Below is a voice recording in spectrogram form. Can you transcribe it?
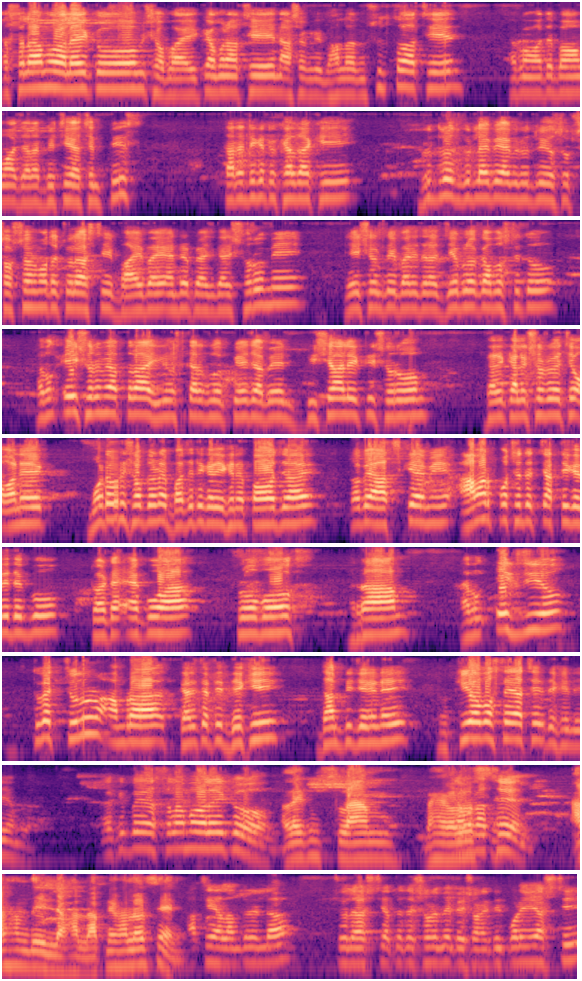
আসসালামু আলাইকুম, সবাই কেমন আছেন? আশা করি ভালো এবং সুস্থ আছেন। এবং আমাদের বাবা মা যারা বেঁচে আছেন প্লিজ তাদের দিকে একটু খেয়াল রাখি। রুদ্রজ গুড লাইফে আমি রুদ্র ইউসুফ সবসময়ের মতো চলে আসছি বাই বাই এন্টারপ্রাইজ গাড়ি শোরুমে এই শোরুমটি বাড়ি তারা যে ব্লকে অবস্থিত। এবং এই শোরুমে আপনারা ইউজ কারগুলো পেয়ে যাবেন। বিশাল একটি শোরুম গাড়ি কালেকশন রয়েছে অনেক। মোটামুটি সব ধরনের বাজেটের গাড়ি এখানে পাওয়া যায়। তবে আজকে আমি আমার পছন্দের চারটি গাড়ি দেখব। টয়টা অ্যাকোয়া প্রোবক্স রাম এবং এক্সিও তবে চলুন আমরা গাড়ি চারটি দেখি দামটি জেনে নেই কি অবস্থায় আছে দেখে নিই আমরা। রাকিব ভাই আসসালামু আলাইকুম। সালাম ভাই ভালো আছেন? আলহামদুলিল্লাহ ভালো আপনি ভালো আছেন? আছি আলহামদুলিল্লাহ। চলে আসছি আপনাদের শোরুমে বেশ অনেকদিন পরেই আসছি।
